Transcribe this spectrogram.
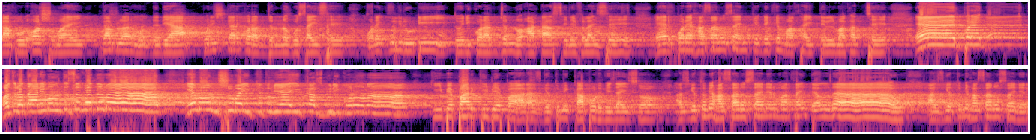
কাপড় অসময় গাবলার মধ্যে দেয়া পরিষ্কার করার জন্য গোছাইছে, অনেকগুলি রুটি তৈরি করার জন্য আটা ছিনে ফেলাইছে। এরপরে হাসান হুসাইনকে ডেকে মাথায় তেল মাখাচ্ছে। এরপরে হজরত আলী বলতেছে, ফাতেমা, এমন সময় তো তুমি এই কাজগুলি করো না। কি ব্যাপার কি ব্যাপার? আজকে তুমি কাপড় ভিজাইছো। আজকে তুমি হাসান হুসাইনের মাথায় তেল দাও। আজকে তুমি হাসান হুসাইনের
